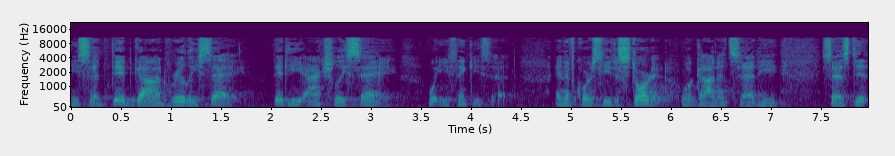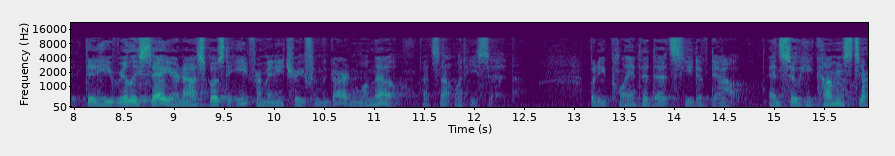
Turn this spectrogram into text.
He said, Did God really say? Did he actually say what you think he said? And of course, he distorted what God had said. He says, Did, did he really say you're not supposed to eat from any tree from the garden? Well, no, that's not what he said. But he planted that seed of doubt. And so he comes to,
